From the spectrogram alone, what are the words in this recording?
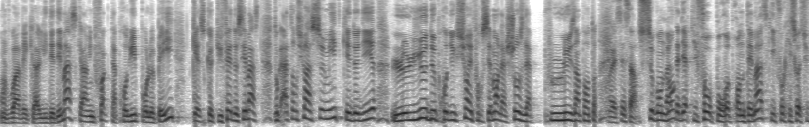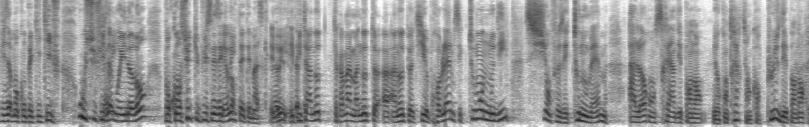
On le voit avec euh, l'idée des masques. hein. Une fois que tu as produit pour le pays, qu'est-ce que tu fais de ces masques? Donc attention à ce mythe qui est de dire le lieu de production est forcément la chose la plus importante. Ouais, c'est ça. Secondement, Bah, C'est-à-dire qu'il faut, pour reprendre tes masques, il faut qu'ils soient suffisamment compétitifs ou suffisamment Bah oui. innovants pour qu'ensuite tu puisses les oui. exporter, tes masques. Et, oui, puis tu as, quand même un autre, un autre petit problème, c'est que tout le monde nous dit si on faisait tout nous-mêmes, alors on serait indépendant. Mais au contraire, tu es encore plus dépendant. Ah.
